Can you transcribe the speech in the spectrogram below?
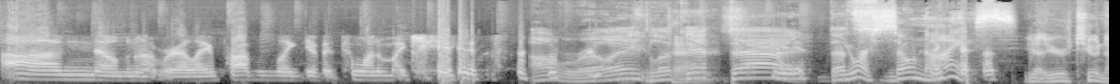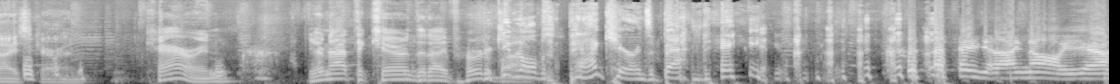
Uh, no, not really. Probably give it to one of my kids. Oh, really? Look at That's- that. That's you are so nice. Yeah, you're too nice, Karen. Karen. You're not the Karen that I've heard You're about. giving all the bad Karens a bad name. yeah, I know. Yeah.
